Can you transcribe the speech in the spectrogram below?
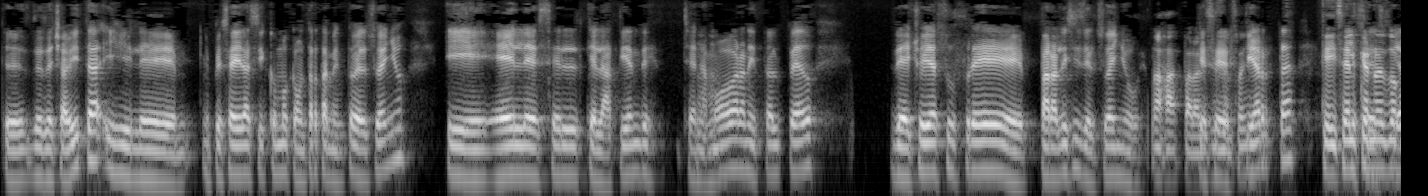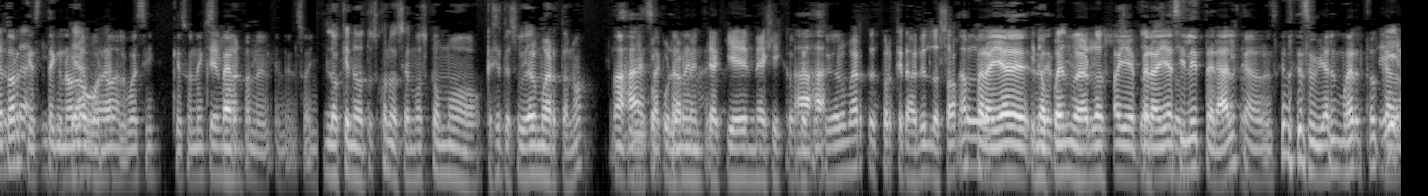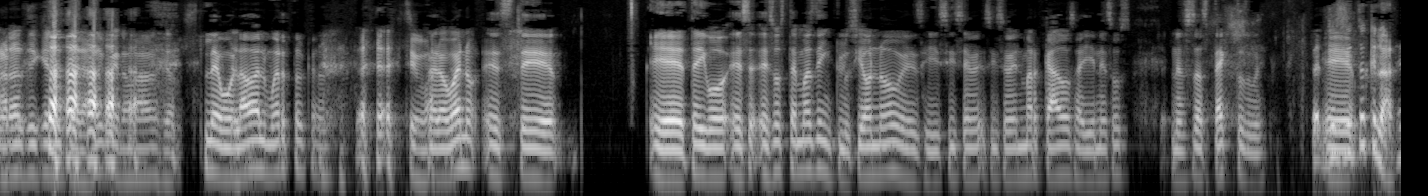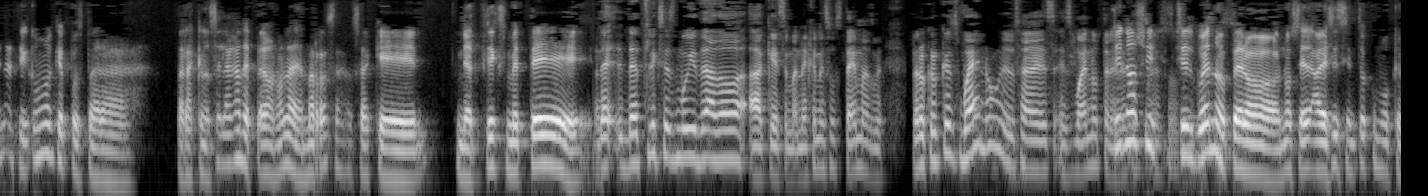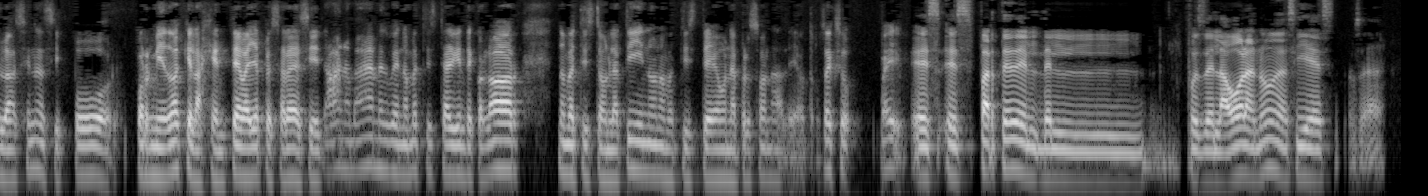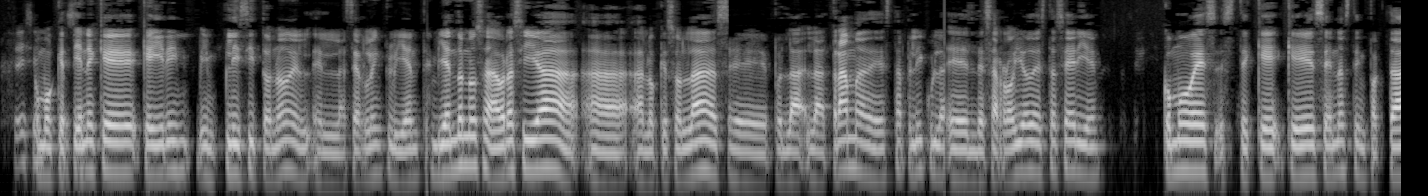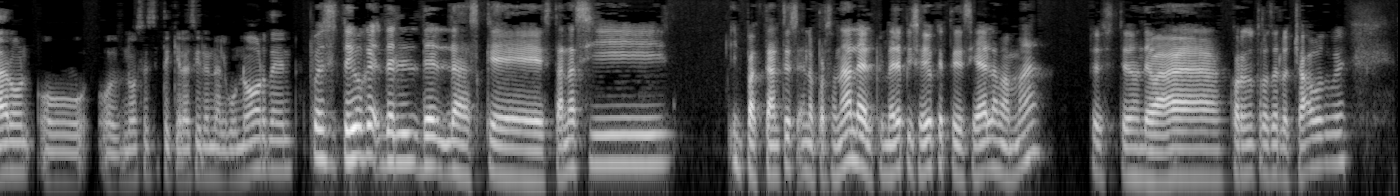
de- desde chavita y le empieza a ir así como que a un tratamiento del sueño y él es el que la atiende. Se enamoran y todo el pedo. De hecho, ella sufre parálisis del sueño, güey. Ajá, Que parálisis se del sueño. depierta. Que dice él que que se no es doctor, despierta que es y se tecnólogo, ¿no? Algo así, que es un experto en el, en el sueño. Lo que nosotros conocemos como que se te subió el muerto, ¿no? Ajá, Así popularmente aquí en México, que Ajá. te subió el muerto es porque te abres los ojos, No, pero ella, de- y no de- puedes mover los, oye, pero los- ella sí literal, cabrón, se le subía al muerto, Sí, cabrón. ahora sí que literal, güey, no mames. Le volaba al muerto, cabrón. Simón. Pero bueno, este, eh, te digo, es- esos temas de inclusión, ¿no? güey? Sí, sí se, sí se ven marcados ahí en esos, en esos aspectos, güey. Pero yo Eh, siento que lo hacen así como que pues para, para que no se le hagan de pedo, ¿no? La demás raza. O sea que Netflix mete Netflix es muy dado a que se manejen esos temas, güey. Pero creo que es bueno, güey. O sea, es, es bueno tener Sí, no, sí, esos- sí es bueno, pero no sé, a veces siento como que lo hacen así por, por miedo a que la gente vaya a empezar a decir, ah, no mames, güey, no metiste a alguien de color, no metiste a un latino, no metiste a una persona de otro sexo. Güey, Es, es parte del, del, pues de la hora, ¿no? Así es. O sea, sí, sí, como que sí, tiene que, que ir im- implícito, ¿no? El, el hacerlo incluyente. Viéndonos ahora sí a, a, a lo que son las, eh, pues la, la trama de esta película, el desarrollo de esta serie. ¿Cómo ves, este, qué, qué escenas te impactaron? O, o no sé si te quieres ir en algún orden. Pues te digo que de, de las que están así impactantes en lo personal, el primer episodio que te decía de la mamá, este, donde va corriendo tras de los chavos, güey,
